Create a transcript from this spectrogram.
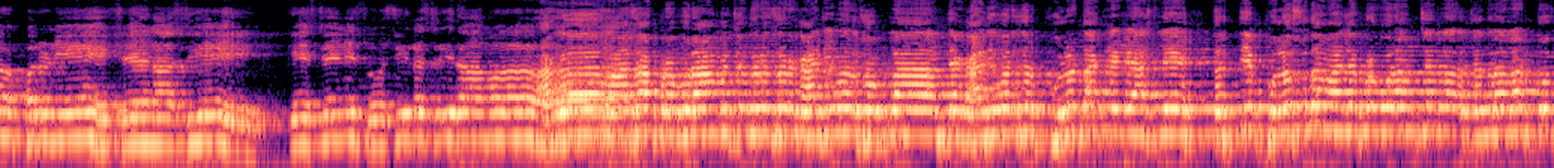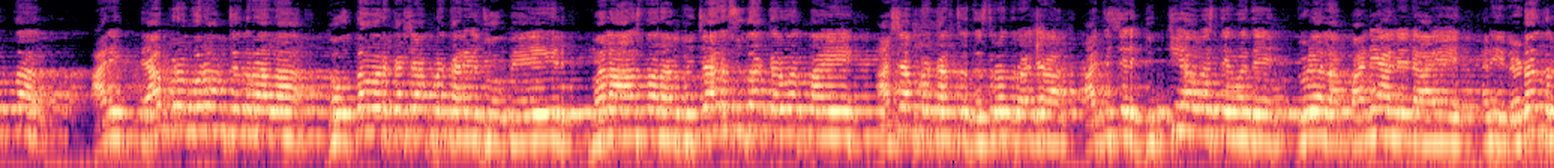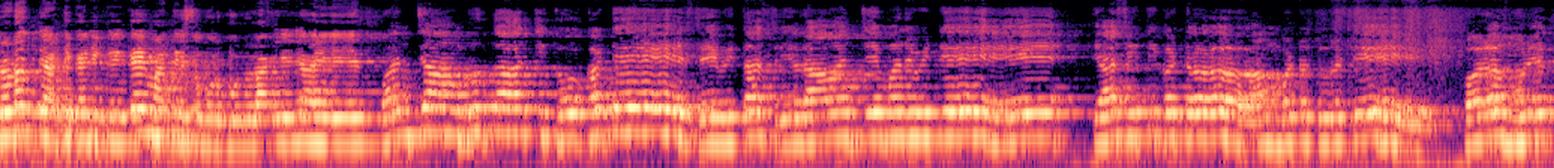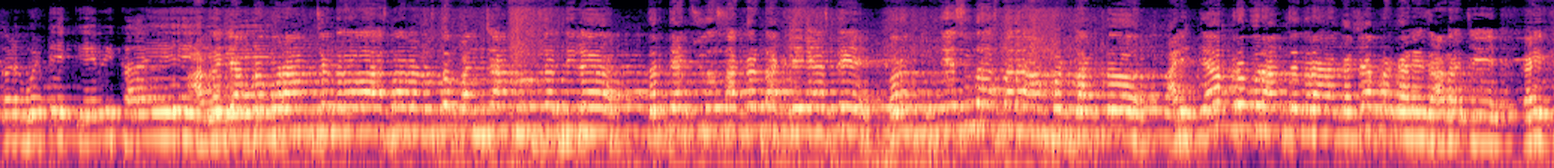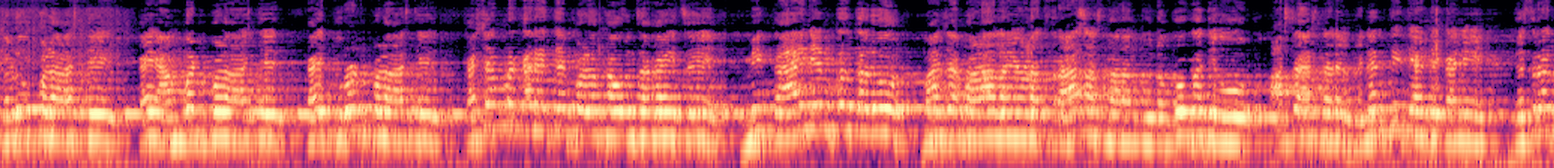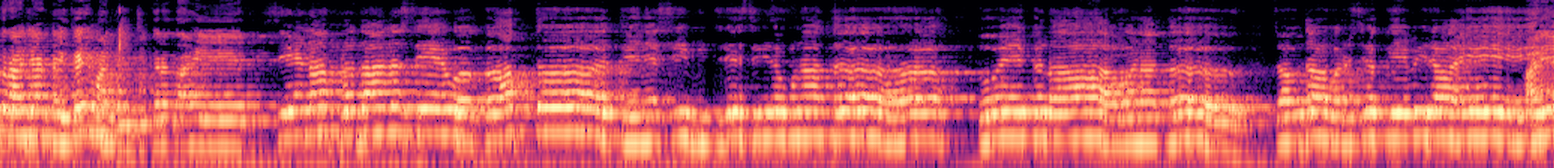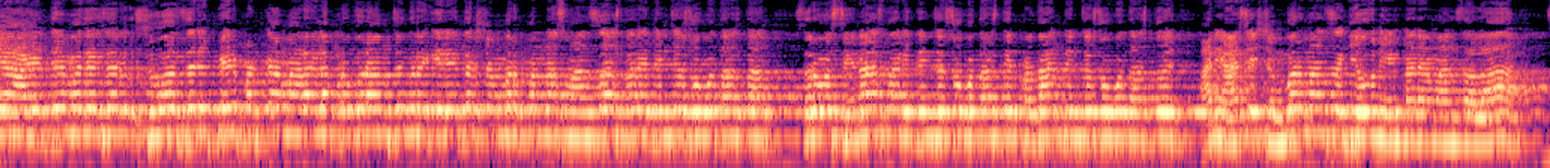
सोशील श्रीराम। अगं माझा प्रभू रामचंद्र जर गादीवर झोपला आणि त्या गादीवर जर फुलं टाकलेली असले तर ते फुलं सुद्धा माझ्या प्रभू रामचंद्र चंद्राला टोचतात. आणि त्या प्रभू रामचंद्राला गवतावर कशा प्रकारे झोपेल? मला असणारा विचार सुद्धा करवत नाही. अशा प्रकारचं दशरथ राजा अतिशय दुःखी अवस्थेमध्ये डोळ्याला पाणी आलेलं आहे आणि रडत रडत त्या ठिकाणी काही काही मातेसमोर बोलू लागलेले आहेत. पंचामृताची चोखटे सेविता श्रीरामांचे मनविटे त्याशी तिकट आंबट तुरटे फळ मुळे कडवटे केवी खाये. अगं ज्या प्रभू रामचंद्राला असणारं नुसतं पंचामृत जर दिलं तर त्यात सुद्धा साखर टाकलेली असते. परंतु ते सुद्धा असणारं आंबट लागतं. आणि त्या प्रभू रामचंद्राला कशा प्रकारे झाडाचे काही कडू फळं असते काही आंबट फळं असते काही तुरट फळं असते कशा प्रकारे ते फळं खाऊन जगायचंय मी काय नेमकं करू? माझ्या बाळाला एवढा त्रास असणारा तू नको ग देऊ? असं असणारं विनंती त्या ठिकाणी दशरथ राजा काही काही मातेची करत आहे सेना प्रधान सेवक आप्त तेने श्री मित्रे श्री रघुनाथ तो एक वनात चौदा वर्ष केवीर आहे आणि अयोध्येमध्ये जर सुहास जरी फेरफटका मारायला प्रभू रामचंद्र गेले तर शंभर पन्नास माणसं असणारे त्यांच्यासोबत असतात. सर्व सेना असणारी त्यांच्यासोबत असते प्रधान त्यांच्यासोबत असतोय. आणि असे शंभर माणसं घेऊन येणाऱ्या माणसाला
